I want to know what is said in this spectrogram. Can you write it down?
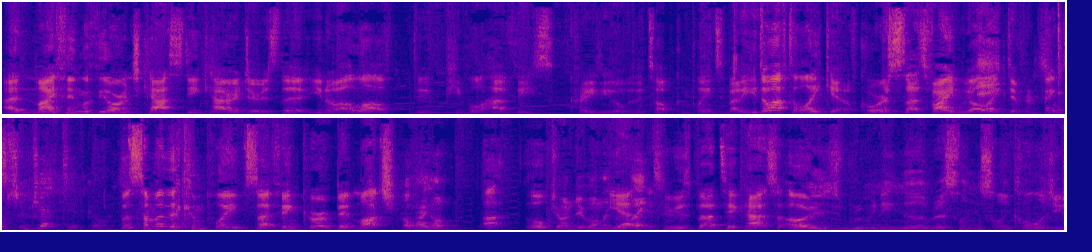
And my thing with the Orange Cassidy character is that you know a lot of people have these crazy over the top complaints about it. You don't have to like it, of course. That's fine. We all like different It's things. subjective, guys. But some of the complaints I think are a bit much. Oh, hang on. Uh, oh, Do you want to do one of the yeah, complaints? so he was bad take hats. Oh, he's ruining uh, wrestling psychology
